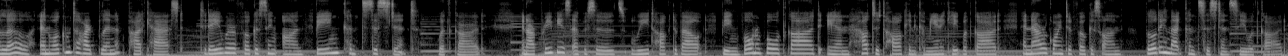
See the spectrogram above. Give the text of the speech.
Hello, and welcome to Heartblend Podcast. Today we're focusing on being consistent with God. In our previous episodes, we talked about being vulnerable with God and how to talk and communicate with God, and now we're going to focus on building that consistency with God.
